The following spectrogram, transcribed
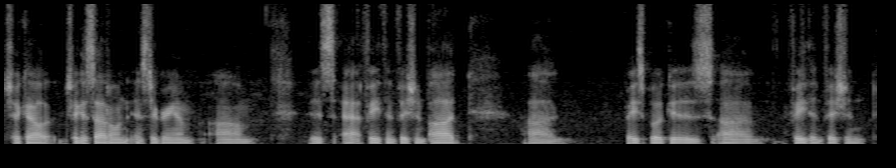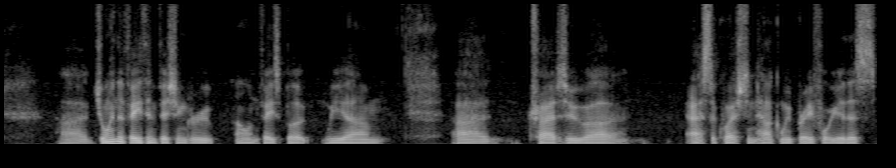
check out check us out on Instagram. Um, it's at Faith'N Fish'N Pod. Uh, Facebook is uh, Faith'N Fish'N. Uh, join the Faith'N Fish'N group on Facebook. We um, uh, try to uh, ask the question, "How can we pray for you this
